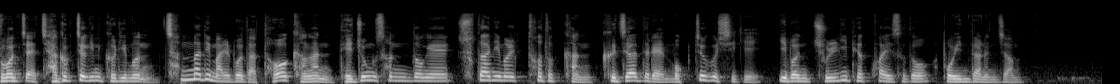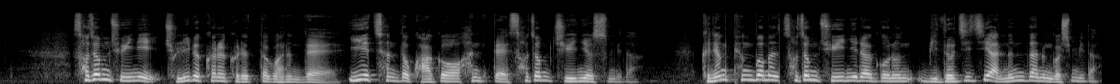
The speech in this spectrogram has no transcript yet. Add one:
두 번째 자극적인 그림은 천마디 말보다 더 강한 대중선동의 수단임을 터득한 그자들의 목적의식이 이번 줄리벽화에서도 보인다는 점 서점 주인이 줄리벽화를 그렸다고 하는데 이해찬도 과거 한때 서점 주인이었습니다. 그냥 평범한 서점 주인이라고는 믿어지지 않는다는 것입니다.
